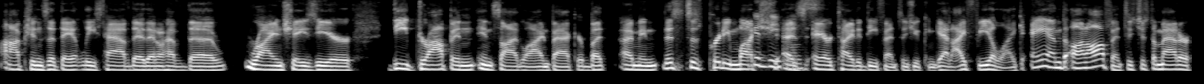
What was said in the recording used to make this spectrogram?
options that they at least have there. They don't have the Ryan Shazier deep drop in inside linebacker, but I mean, this is pretty much as airtight a defense as you can get, I feel like. And on offense, it's just a matter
